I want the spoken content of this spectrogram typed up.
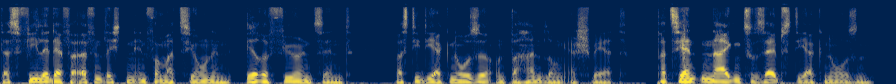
dass viele der veröffentlichten Informationen irreführend sind, was die Diagnose und Behandlung erschwert. Patienten neigen zu Selbstdiagnosen,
